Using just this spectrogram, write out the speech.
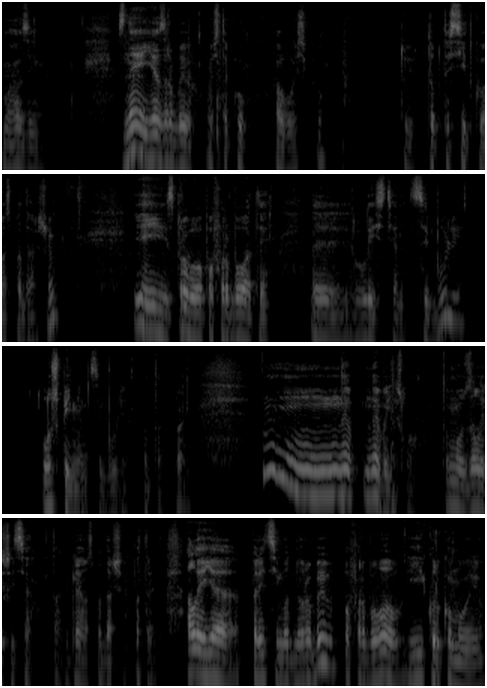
в магазині. З неї я зробив ось таку авоську, тобто сітку господарчу. І спробував пофарбувати е, листям цибулі, лушпинням цибулі. Отак правильно. Не, не вийшло. Тому залишиться так для господарчих потреб. Але я перед цим одну робив, пофарбував її куркумою.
